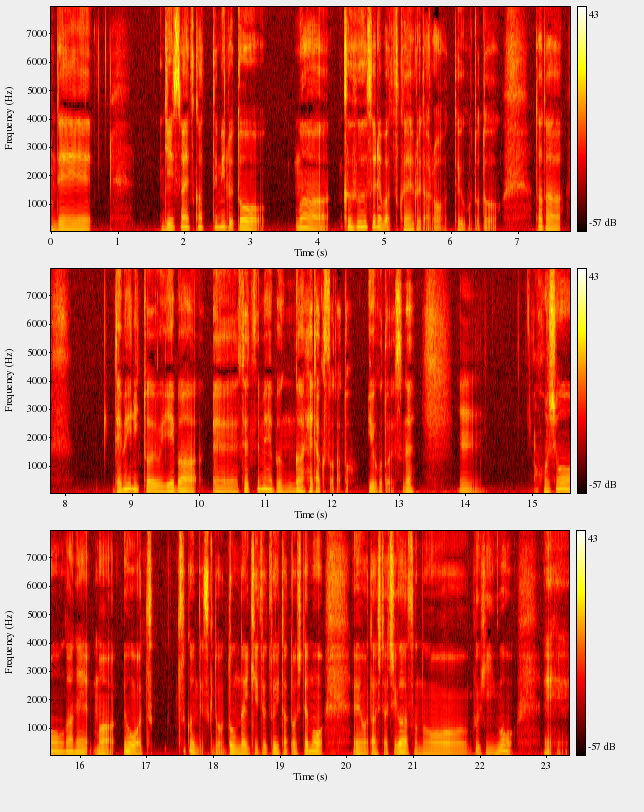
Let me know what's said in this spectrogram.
で、実際使ってみると、まあ、工夫すれば使えるだろうっていうことと、ただ、デメリットを言えば、えー、説明文が下手くそだということですね。うん。保証がね、まあ、要はつつくんですけど、どんなに傷ついたとしても、えー、私たちがその部品を、えー、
